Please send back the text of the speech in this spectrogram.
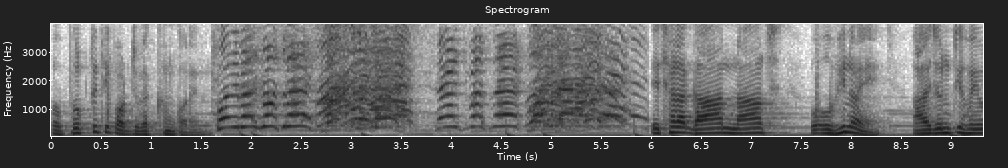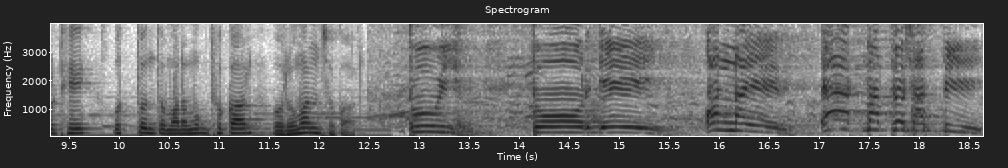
ও প্রকৃতি পর্যবেক্ষণ করেন। এছাড়া গান নাচ ও অভিনয়ে আয়োজনটি হয়ে ওঠে অত্যন্ত মনোমুগ্ধকর ও রোমাঞ্চকর। তুই তোর এই অন্যায়ের একমাত্র শাস্তি।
